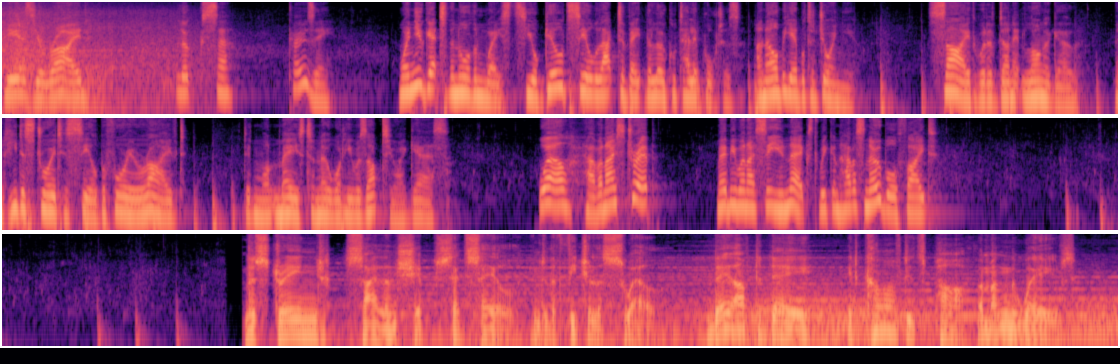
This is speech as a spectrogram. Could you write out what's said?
Here's your ride. Looks, uh, cozy. When you get to the Northern Wastes, your guild seal will activate the local teleporters, and I'll be able to join you. Scythe would have done it long ago, but he destroyed his seal before he arrived. Didn't want Maze to know what he was up to, I guess. Well, have a nice trip. Maybe when I see you next, we can have a snowball fight. The strange, silent ship set sail into the featureless swell. Day after day, it carved its path among the waves,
